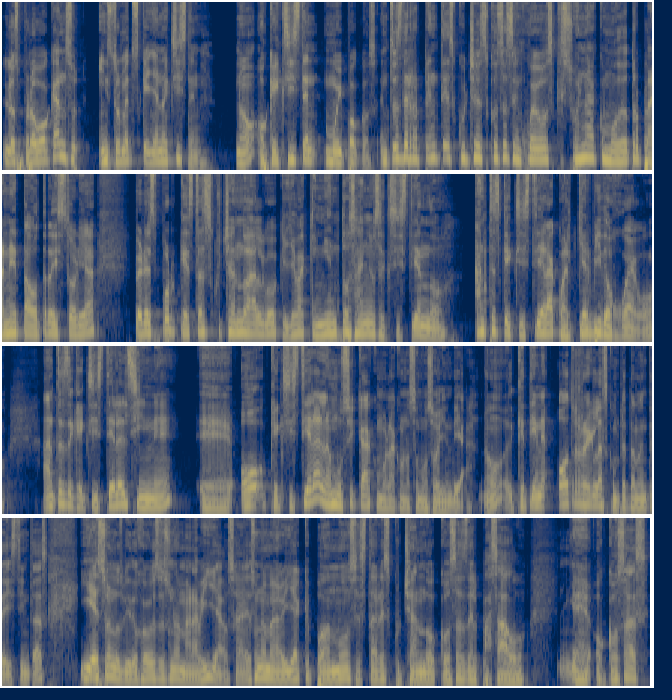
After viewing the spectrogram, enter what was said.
los provocan instrumentos que ya no existen. ¿no? O que existen muy pocos. Entonces de repente escuchas cosas en juegos que suena como de otro planeta, otra historia, pero es porque estás escuchando algo que lleva 500 años existiendo antes que existiera cualquier videojuego, antes de que existiera el cine eh, o que existiera la música como la conocemos hoy en día, ¿no? Que tiene otras reglas completamente distintas y eso en los videojuegos es una maravilla, o sea, es una maravilla que podamos estar escuchando cosas del pasado eh, o cosas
